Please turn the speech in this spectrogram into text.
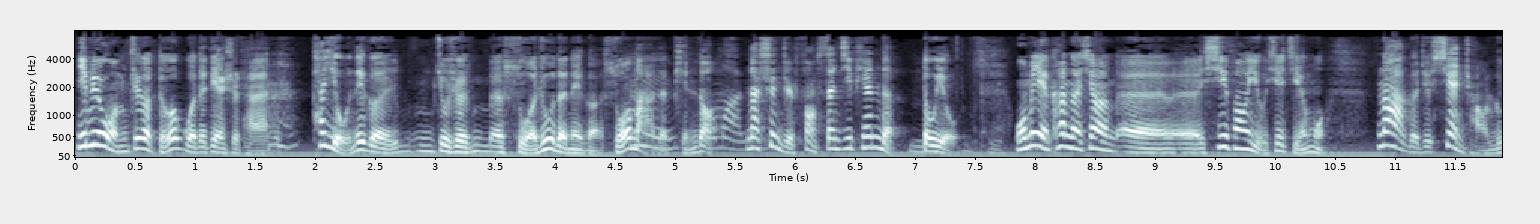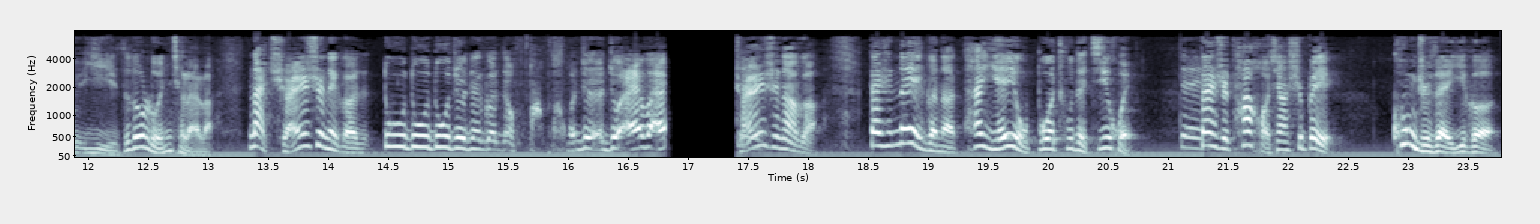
你比如我们知道德国的电视台，它有那个嗯就是呃锁住的那个锁码的频道那甚至放三级片的都有。我们也看到像呃西方有些节目，那个就现场轮椅子都轮起来了，那全是那个嘟嘟嘟，就那个就发就就 F F，全是那个。但是那个呢，它也有播出的机会。对但是它好像是被控制在一个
